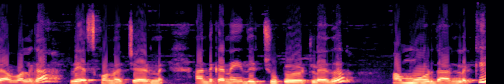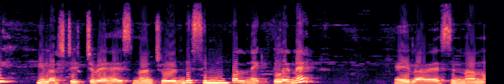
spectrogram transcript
లెవెల్గా వేసుకొని వచ్చేయడమే అందుకని ఇది చూపించట్లేదు ఆ మూడు దాంట్లకి ఇలా స్టిచ్ వేసేసినాను చూడండి. సింపుల్ నెక్లనే ఇలా వేసినాను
